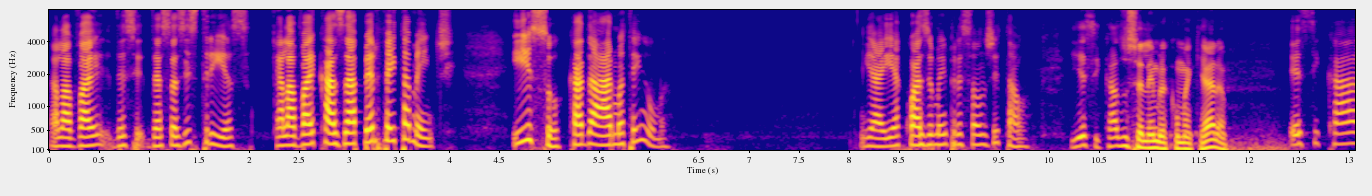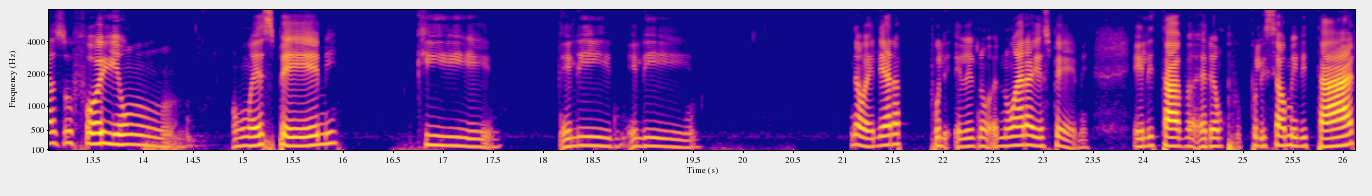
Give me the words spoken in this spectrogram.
Ela vai, desse- dessas estrias. Ela vai casar perfeitamente. Isso, cada arma tem uma. E aí é quase uma impressão digital. E esse caso, você lembra como é que era? Esse caso foi um, um ex-PM que ele ele não, ele era ele não, não era ex-PM. Ele tava, era um policial militar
